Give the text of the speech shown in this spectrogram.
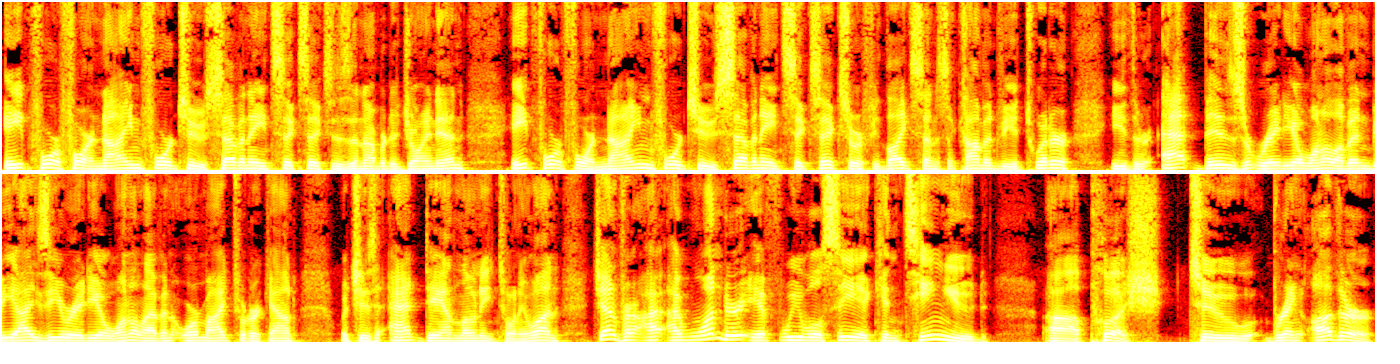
844 942 7866 is the number to join in. 844 942 7866. Or if you'd like, send us a comment via Twitter, either at Biz Radio 111, B I Z Radio 111, or my Twitter account, which is at Dan Loney 21. Jennifer, I, I wonder if we will see a continued uh, push to bring other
